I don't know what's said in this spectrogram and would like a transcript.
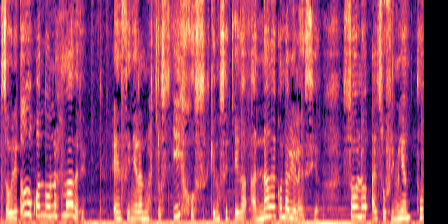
sobre todo cuando uno es madre enseñar a nuestros hijos que no se llega a nada con la violencia, solo al sufrimiento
